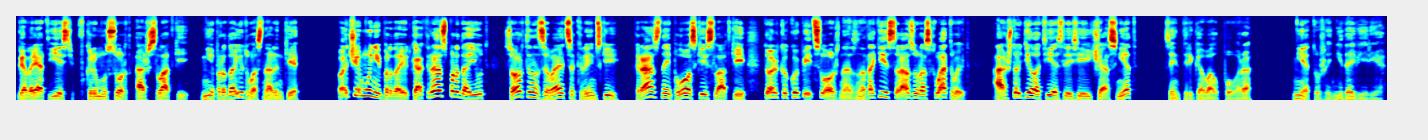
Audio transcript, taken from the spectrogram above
Говорят, есть в Крыму сорт аж сладкий. Не продают у вас на рынке – Почему не продают? Как раз продают. Сорт называется крымский. Красный, плоский, сладкий. Только купить сложно. Знатоки сразу расхватывают. А что делать, если сейчас нет? Заинтриговал повара. Нет уже недоверия.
